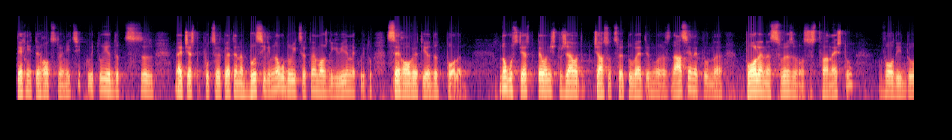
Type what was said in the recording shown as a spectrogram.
техните родственици, които ядат най-често по цветовете на бъс или много други цветове, може да ги видим, които се ровят и ядат полен. Много често те унищожават част от цветовете, но разнасянето на полена, свързано с това нещо, води до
